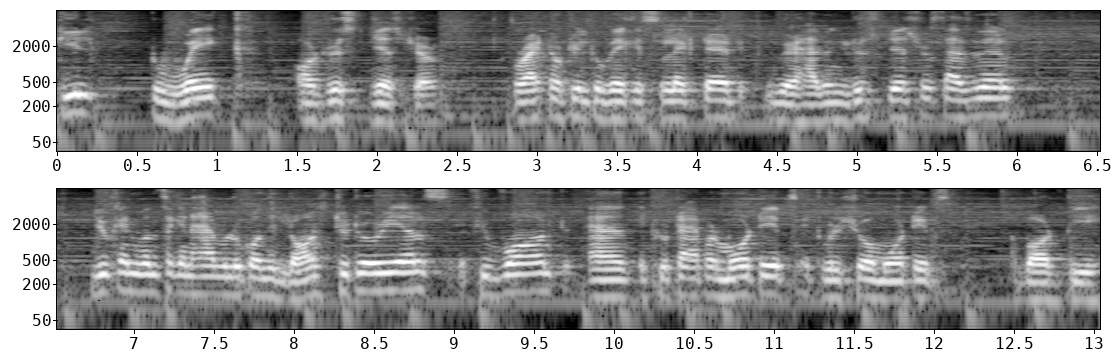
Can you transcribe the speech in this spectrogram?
tilt to wake or wrist gesture right now tilt to wake is selected. We are having wrist gestures as well. You can once again have a look on the launch tutorials if you want. And if you tap on more tips it will show more tips about the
